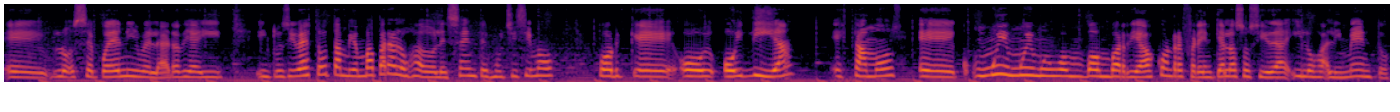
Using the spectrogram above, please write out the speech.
Eh, se puede nivelar de ahí. Inclusive esto también va para los adolescentes muchísimo porque hoy, día estamos eh, muy, muy, muy bombardeados con referente a la sociedad y los alimentos.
